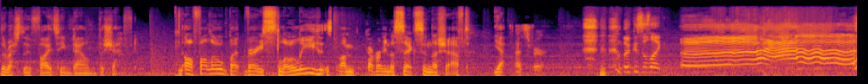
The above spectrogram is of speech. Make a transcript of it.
the rest of the fire team down the shaft? I'll follow, but very slowly. So I'm covering the six in the shaft. Yeah, that's fair. Lucas is like, "Ah!"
